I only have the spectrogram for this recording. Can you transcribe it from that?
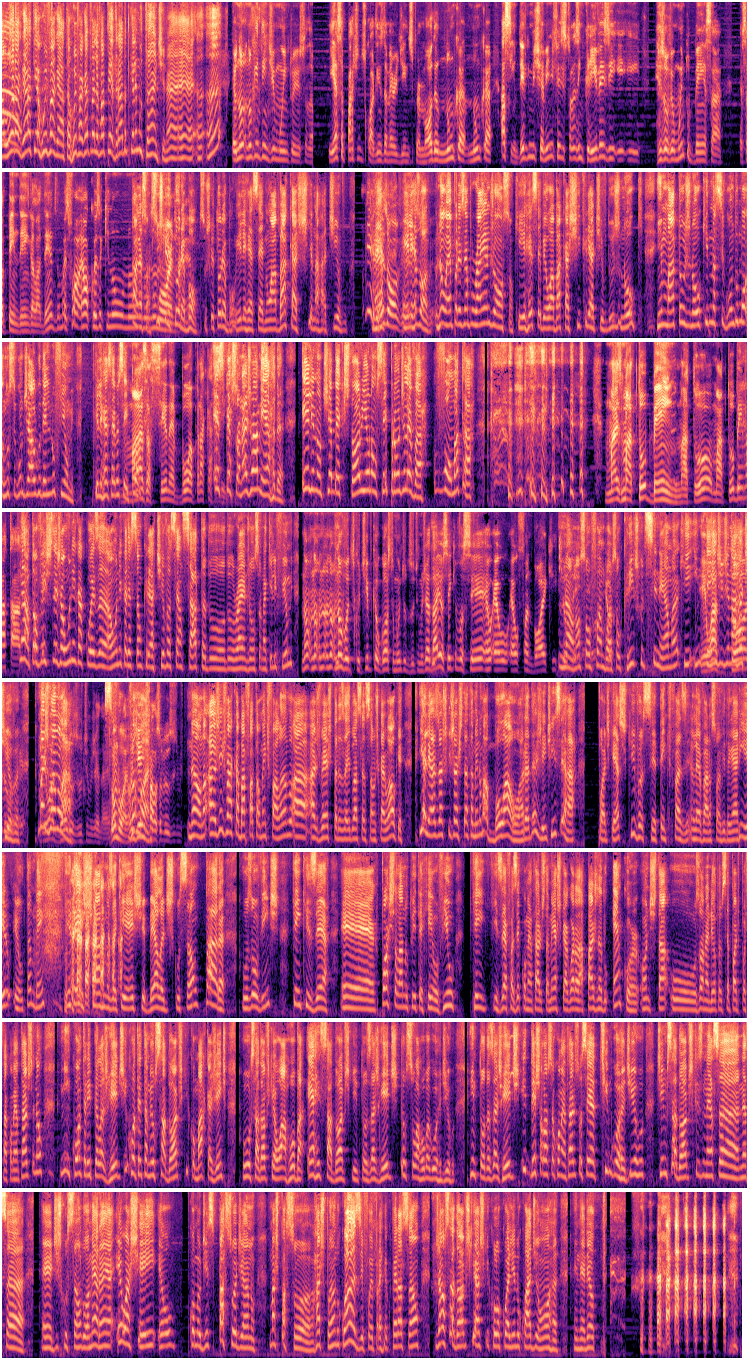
a loura gata e a ruiva gata. A ruiva gata vai levar pedrada porque ela é mutante, né? É, hã? hã? Eu nu- nunca entendi muito isso, não. E essa parte dos quadrinhos da Mary Jane Supermodel nunca, nunca. Assim, o David Michelini fez histórias incríveis e, e- e resolveu muito bem essa, essa pendenga lá dentro, mas é uma coisa que não. não Olha só, não, se o escritor é né? bom, se o escritor é bom, ele recebe um abacaxi narrativo, Ele né? resolve. né? ele resolve. Não é, por exemplo, o Ryan Johnson, que recebeu o abacaxi criativo do Snoke e mata o Snoke no segundo, no segundo diálogo dele no filme. Porque ele recebe assim, Mas a cena é boa pra cacete. esse personagem é uma merda. Ele não tinha backstory e eu não sei pra onde levar. Vou matar. Mas matou bem, matou, matou bem matado. Não, talvez seja a única coisa, a única decisão criativa sensata do, do Ryan Johnson naquele filme. Não, não, não, não vou discutir, porque eu gosto muito dos últimos Jedi e eu sei que você é, o- é o, é o fanboy que. que não, não sou um Eu- fanboy, eu- sou um crítico de cinema que entende de adoro- narrativa. Mas vamos lá. Os últimos Jedi. Vambora. Um dia a gente fala sobre os últimos Não, não, a gente vai acabar fatalmente falando a- às vésperas aí do Ascensão Skywalker. E, aliás, acho que já está também numa boa hora da gente encerrar o podcast que você tem que fazer, levar a sua vida a ganhar dinheiro, eu também, e deixarmos aqui este bela discussão para os ouvintes. Quem quiser, é, posta lá no Twitter quem ouviu, quem quiser fazer comentários também, acho que agora na página do Anchor, onde está o Zona Neutra, você pode postar comentários. Se não, me encontre aí pelas redes. Encontrei também o Sadovski, que marca a gente. O Sadovski é o arroba rsadovski em todas as redes. Eu sou arroba Gordirro em todas as redes. E deixa lá o seu comentário se você é Team Gordirro, Team Sadovski nessa, nessa é, discussão do Homem-Aranha. Eu achei, eu como eu disse, passou de ano, mas passou raspando, quase foi para recuperação. Já o Sadovski acho que colocou ali no quadro de honra, entendeu?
